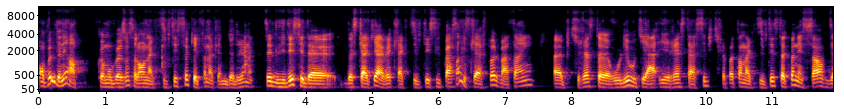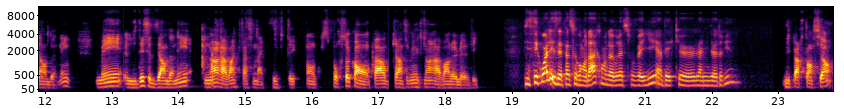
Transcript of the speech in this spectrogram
on peut le donner comme au besoin selon l'activité. C'est ça qui est le fun avec l'amidodrine. L'idée, c'est de, de, se calquer avec l'activité. Si le patient ne se lève pas le matin, euh, puis qu'il reste roulé ou qu'il reste assis puis qu'il ne fait pas tant d'activité, c'est peut-être pas nécessaire d'y en donner. Mais l'idée, c'est d'y en donner une heure avant qu'il fasse une activité. Donc, c'est pour ça qu'on parle 40 minutes, une heure avant le lever. Puis c'est quoi les effets secondaires qu'on devrait surveiller avec euh, l'amidodrine? L'hypertension,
